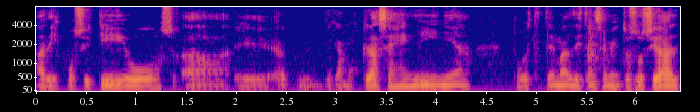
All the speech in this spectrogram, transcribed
a dispositivos, a, eh, digamos, clases en línea, por este tema del distanciamiento social.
